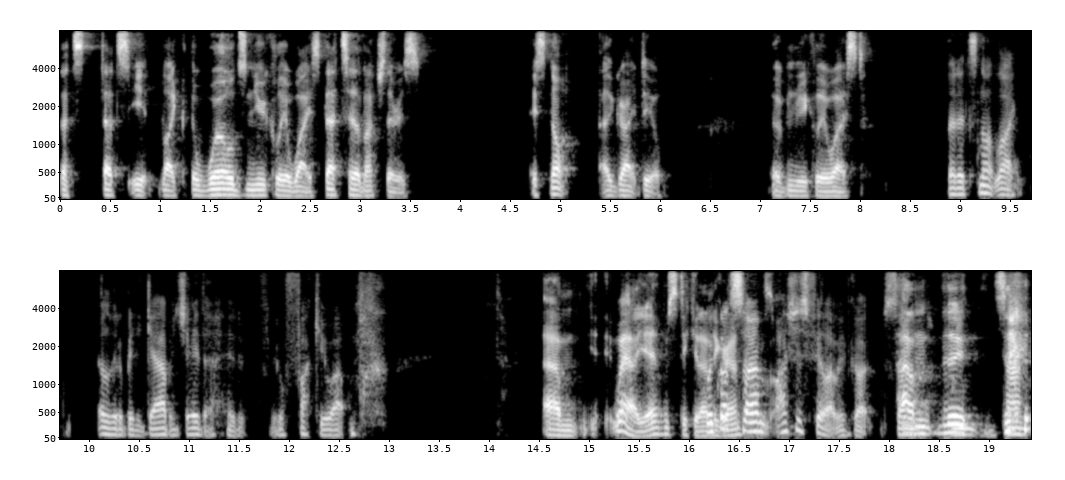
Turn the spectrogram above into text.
That's that's it. Like the world's nuclear waste. That's how much there is. It's not a great deal of nuclear waste. But it's not like a little bit of garbage either. It, it'll fuck you up. Um, wow, yeah, we'll stick it We've got underground. so. I just feel like we've got so. Um, the wind and sun.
